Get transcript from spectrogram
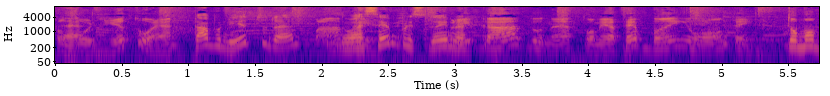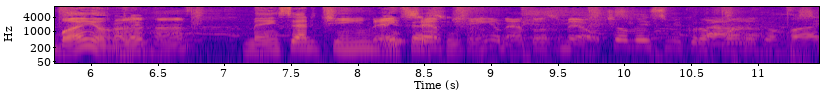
Tão bonito, é? Tá bonito, né? Bah, Não é sempre isso daí, né? Obrigado, né? Tomei até banho ontem. Tomou banho? Aham. Bem certinho. Bem, Bem certinho. certinho. né? Dos meus. Deixa eu ver esse microfone que eu faço.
